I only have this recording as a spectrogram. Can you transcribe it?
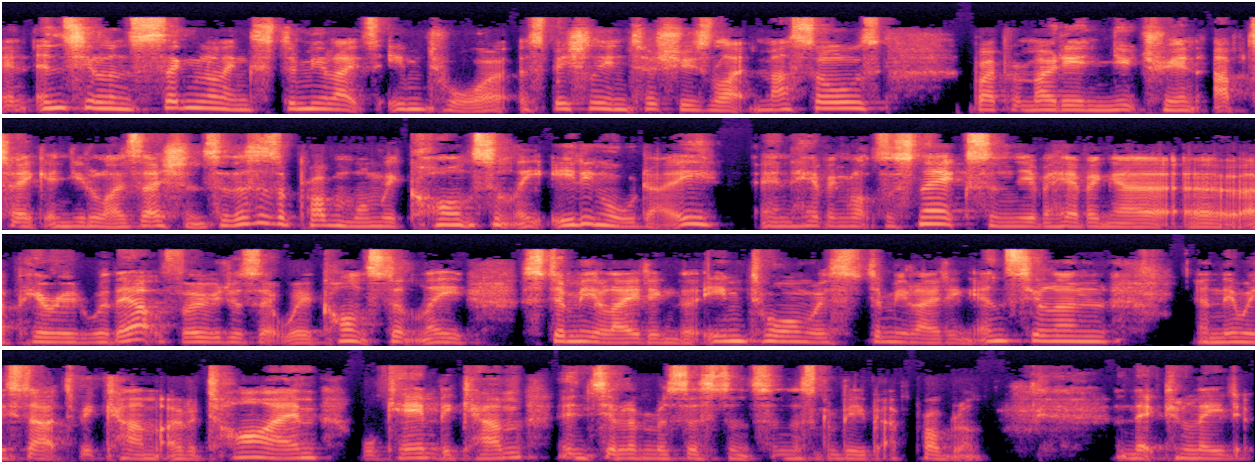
and insulin signaling stimulates mTOR, especially in tissues like muscles, by promoting nutrient uptake and utilization. So this is a problem when we're constantly eating all day and having lots of snacks and never having a, a, a period without food is that we're constantly stimulating the mTOR, and we're stimulating insulin, and then we start to become over time or can become insulin resistance. And this can be a problem. And that can lead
